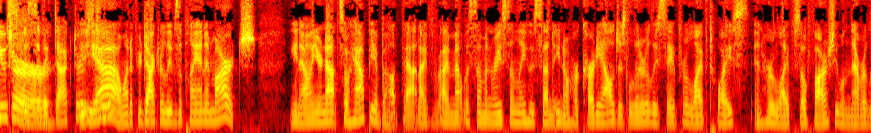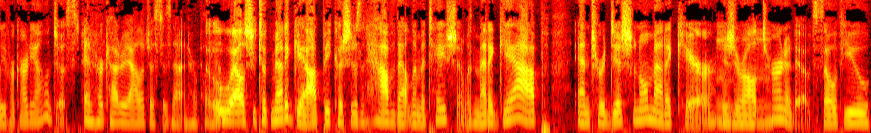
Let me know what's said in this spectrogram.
you doctor? specific doctors, Yeah. too? What if your doctor leaves a plan in March? you know, and you're not so happy about that. I've I met with someone recently who said, you know, her cardiologist literally saved her life twice in her life so far. She will never leave her cardiologist. and her cardiologist is not in her plan. Well, she took Medigap because she doesn't have that limitation. With Medigap, and traditional Medicare is your Mhm. alternative. So if you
